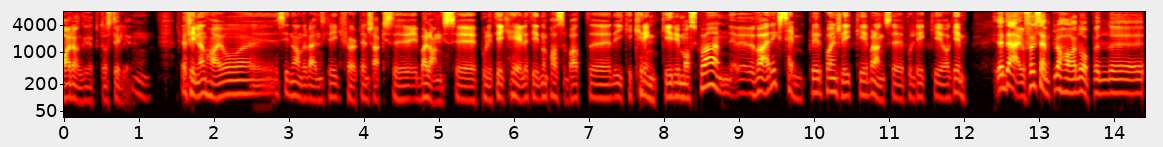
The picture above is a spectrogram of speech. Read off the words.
har angrepet oss tidligere. Finland har jo eh, siden andre verdenskrig ført en slags eh, balansepolitikk hele tiden og passer på at eh, det ikke krenker Moskva. Hva er eksempler på en slik balansepolitikk, Joakim? Ja, det er jo f.eks. å ha en åpen uh,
